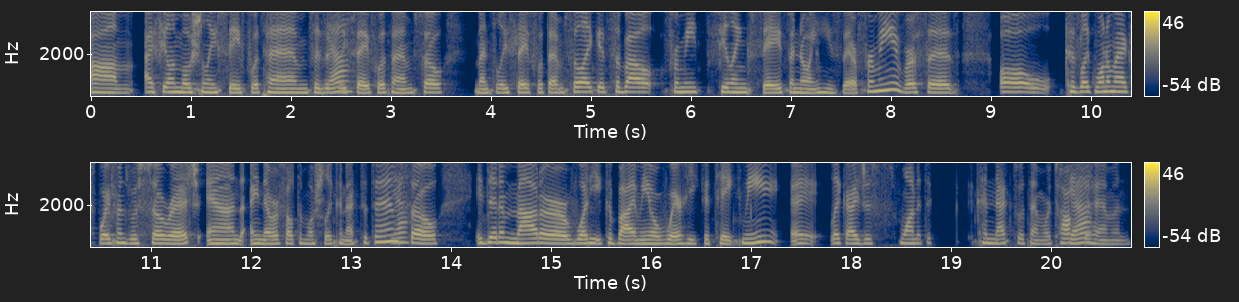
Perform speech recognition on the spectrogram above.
Um, I feel emotionally safe with him, physically Yeah. safe with him. So mentally safe with him. So like it's about for me feeling safe and knowing he's there for me versus oh because like one of my ex-boyfriends was so rich and I never felt emotionally connected to him. Yeah. So it didn't matter what he could buy me or where he could take me. I, like I just wanted to connect with him or talk Yeah. to him and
